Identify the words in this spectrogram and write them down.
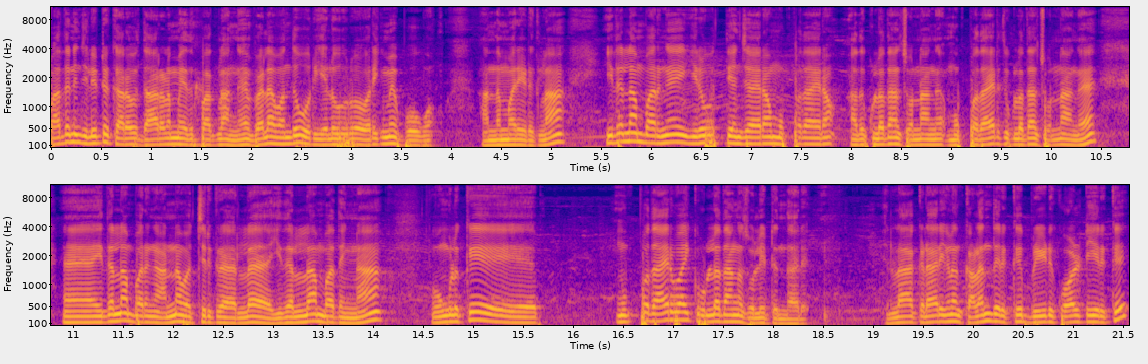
பதினஞ்சு லிட்டர் கறவை தாராளமாக எதிர்பார்க்கலாங்க. விலை வந்து ஒரு எழுபது ரூபா வரைக்குமே போகும். அந்த மாதிரி எடுக்கலாம். இதெல்லாம் பாருங்கள் இருபத்தி அஞ்சாயிரம் முப்பதாயிரம் அதுக்குள்ளே தான் சொன்னாங்க. முப்பதாயிரத்துக்குள்ளே தான் சொன்னாங்க. இதெல்லாம் பாருங்கள் அண்ணன் வச்சுருக்கிறாருல. இதெல்லாம் பார்த்திங்கன்னா உங்களுக்கு முப்பதாயிரம் ரூபாய்க்கு உள்ளதாங்க சொல்லிட்டு இருந்தார். எல்லா கிடாரிகளும் கலந்து இருக்குது ப்ரீடு குவாலிட்டி இருக்குது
